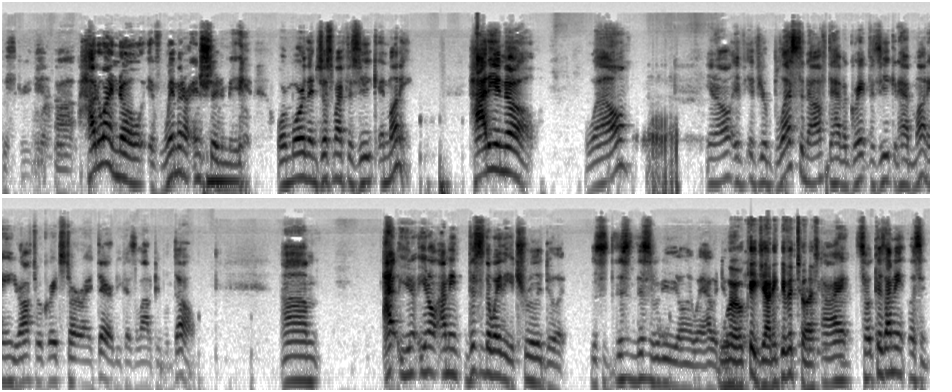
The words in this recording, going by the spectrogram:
This is great. Uh, how do I know if women are interested in me or more than just my physique and money? How do you know? Well, you know, if, if you're blessed enough to have a great physique and have money, you're off to a great start right there because a lot of people don't. Um, I you know you know I mean this is the way that you truly do it. This is this is this would be the only way I would do well, it. Well, okay, Johnny, give it to us. All right. So because I mean, listen,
